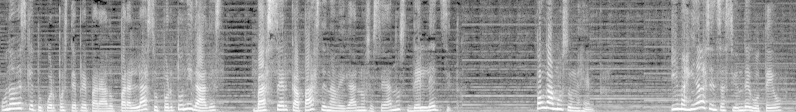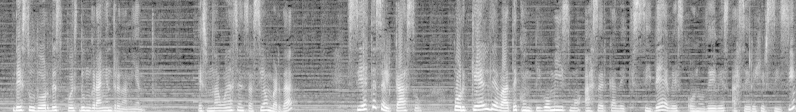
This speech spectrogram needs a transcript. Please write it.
Una vez que tu cuerpo esté preparado para las oportunidades, vas a ser capaz de navegar los océanos del éxito. Pongamos un ejemplo. Imagina la sensación de goteo de sudor después de un gran entrenamiento. Es una buena sensación, ¿verdad? Si este es el caso, ¿por qué el debate contigo mismo acerca de si debes o no debes hacer ejercicio?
